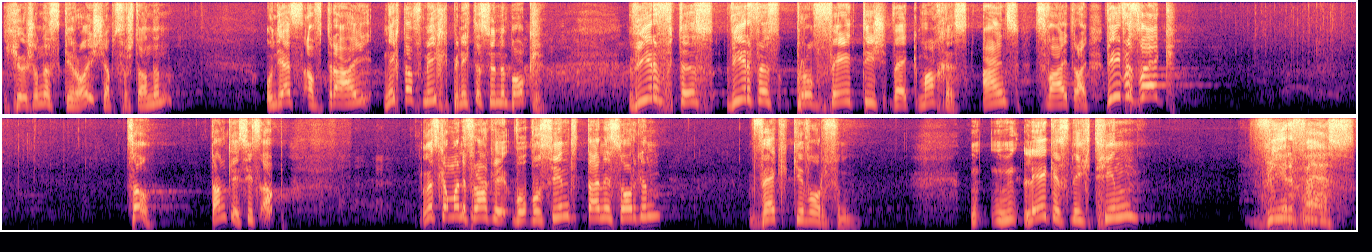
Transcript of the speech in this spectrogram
ich höre schon das Geräusch, ich habe es verstanden. Und jetzt auf drei, nicht auf mich, bin ich der Sündenbock. Wirf es, wirf es prophetisch weg, mach es. Eins, zwei, drei. Wirf es weg! So, danke, sitz ab. Und jetzt kommt meine Frage, wo, wo sind deine Sorgen? Weggeworfen. Leg es nicht hin, wirf es.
